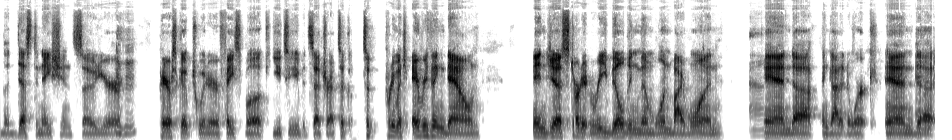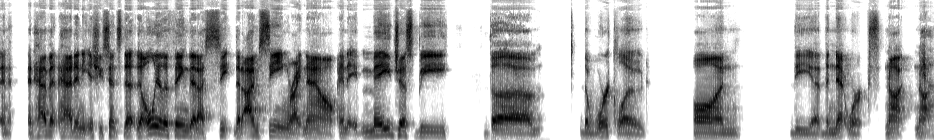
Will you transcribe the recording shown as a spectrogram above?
the destination. So your mm-hmm. Periscope, Twitter, Facebook, YouTube, etc. I took took pretty much everything down and just started rebuilding them one by one, uh, and uh, and got it to work. And uh, and and haven't had any issues since. The the only other thing that I see that I'm seeing right now, and it may just be the the workload on the uh, the networks, not not yeah.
